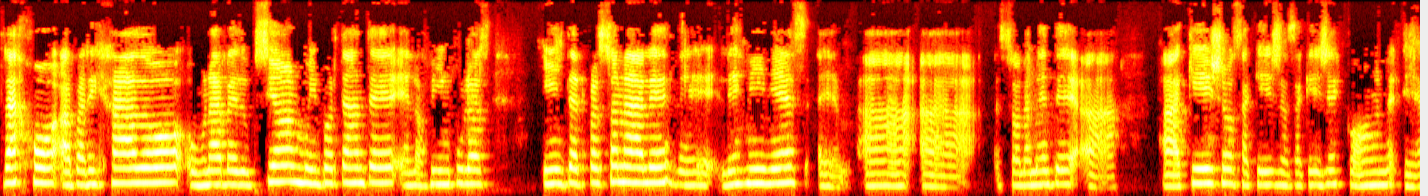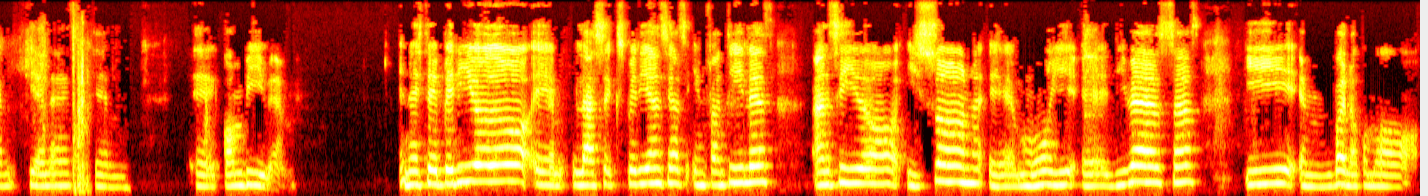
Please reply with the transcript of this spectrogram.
trajo aparejado una reducción muy importante en los vínculos interpersonales de las niñas a, solamente a a aquellos, aquellas, aquellas con eh, quienes em, eh, conviven. En este periodo, em, las experiencias infantiles han sido y son eh, muy diversas y, em, bueno, como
